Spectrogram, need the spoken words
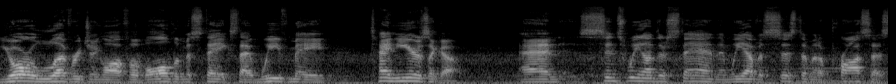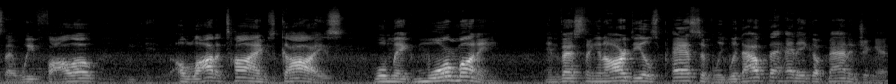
you're leveraging off of all the mistakes that we've made 10 years ago and since we understand and we have a system and a process that we follow a lot of times guys will make more money investing in our deals passively without the headache of managing it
